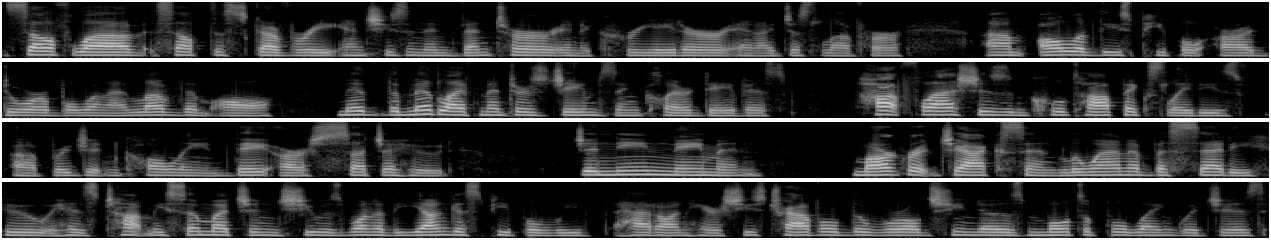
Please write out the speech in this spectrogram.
self love, self discovery, and she's an inventor and a creator, and I just love her. Um, all of these people are adorable, and I love them all. Mid, the midlife mentors, James and Claire Davis. Hot flashes and cool topics, ladies, uh, Bridget and Colleen. They are such a hoot. Janine Naiman, Margaret Jackson, Luana Bassetti, who has taught me so much, and she was one of the youngest people we've had on here. She's traveled the world. She knows multiple languages.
